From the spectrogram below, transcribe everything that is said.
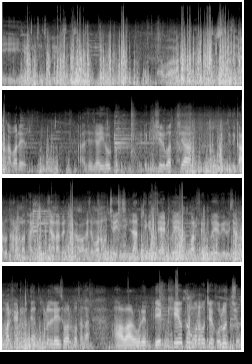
এই চলে গেছে। আবার, খাবারের? আচ্ছা যাই হোক। এটা কিসের বাচ্চা? যদি কারও ধারণা থাকে, একটু জানাবেন। আমার কাছে মনে হচ্ছে ওই চিলার থেকে ফ্যাট হয়ে ওমার ফ্যাট হয়ে বেরোচ্ছে আর ওমার ফ্যাট হলে তো এতগুলো লেজ হওয়ার কথা না। আবার ওরে দেখেও তো মনে হচ্ছে হলুদ চোখ।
